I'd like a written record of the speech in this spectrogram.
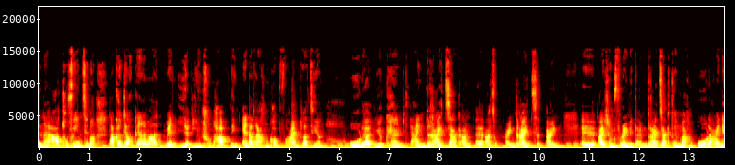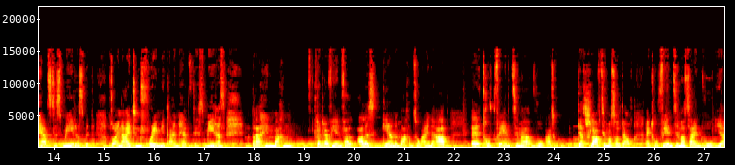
eine Art Trophäenzimmer. Da könnt ihr auch gerne mal, wenn ihr ihn schon habt, den Enderdrachenkopf rein platzieren. Oder ihr könnt einen Dreizack an, äh, also ein, Dreiz ein äh, Item Frame mit einem Dreizack drin machen oder ein Herz des Meeres mit, also ein Item Frame mit einem Herz des Meeres dahin machen. Könnt ihr auf jeden Fall alles gerne machen, so eine Art äh, Trophäenzimmer, wo, also das Schlafzimmer sollte auch ein Trophäenzimmer sein, wo ihr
